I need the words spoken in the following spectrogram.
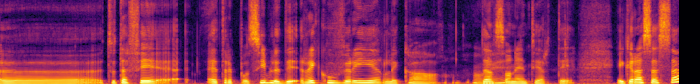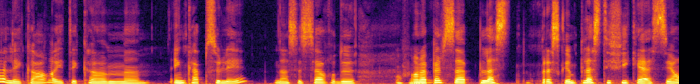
euh, tout à fait être possible de recouvrir le corps dans son entièreté. Et grâce à ça, le corps était comme encapsulé dans ce sort de on appelle ça presque une plastification,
